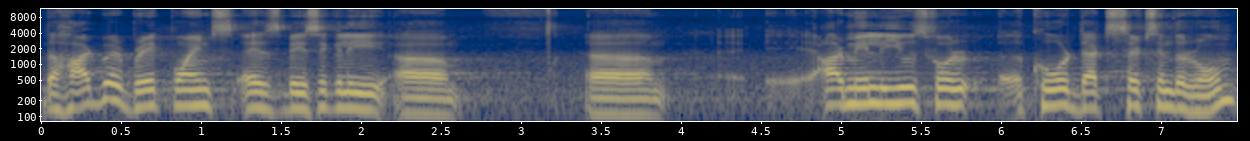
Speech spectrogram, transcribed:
The hardware breakpoints is basically um, um are mainly used for code that sits in the ROM.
